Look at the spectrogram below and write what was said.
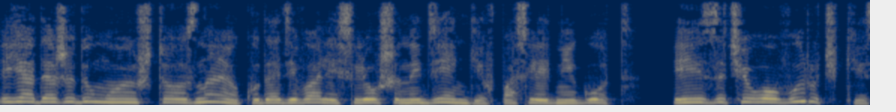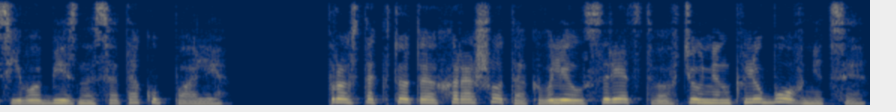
Я даже думаю, что знаю, куда девались Лёшины деньги в последний год, и из-за чего выручки с его бизнеса так упали. Просто кто-то хорошо так влил средства в тюнинг любовницы.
